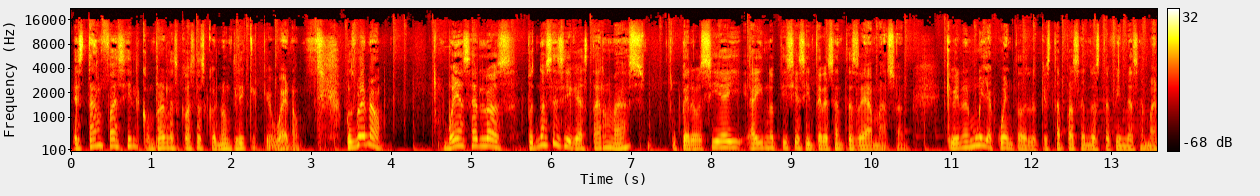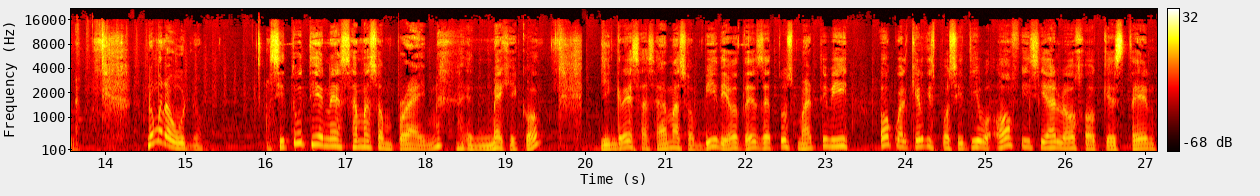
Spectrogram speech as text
es tan fácil comprar las cosas con un clic que bueno. Pues bueno, voy a hacerlos, pues no sé si gastar más, pero sí hay, hay noticias interesantes de Amazon que vienen muy a cuento de lo que está pasando este fin de semana. Número uno, si tú tienes Amazon Prime en México y ingresas a Amazon Video desde tu Smart TV o cualquier dispositivo oficial, ojo, que estén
